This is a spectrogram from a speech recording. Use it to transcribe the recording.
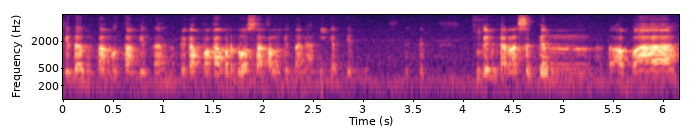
kita tentang hutang kita. Tapi apakah berdosa kalau kita nggak ngingetin? Mungkin karena segen atau apa?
